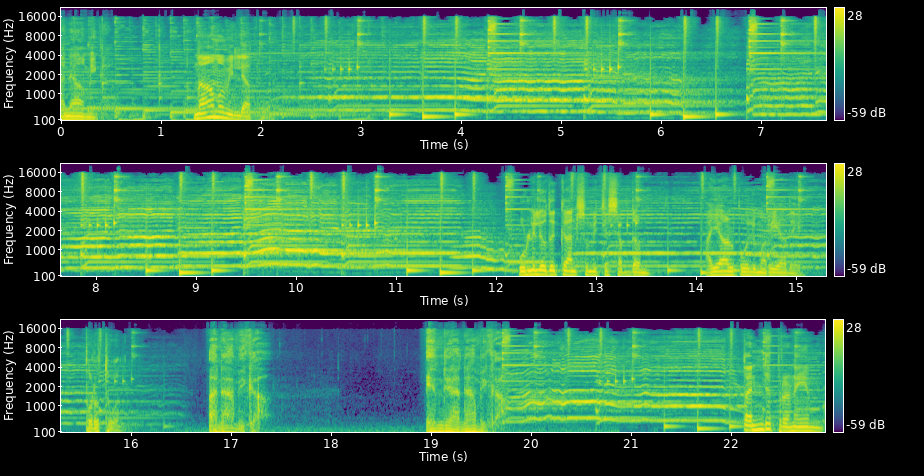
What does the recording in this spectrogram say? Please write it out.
അനാമിക. നാമമില്ലാത്തവൾ. ഉള്ളിലൊതുക്കാൻ ശ്രമിച്ച ശബ്ദം അയാൾ പോലും അറിയാതെ പുറത്തു വന്നു. അനാമിക. എന്റെ അനാമിക. തന്റെ പ്രണയം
